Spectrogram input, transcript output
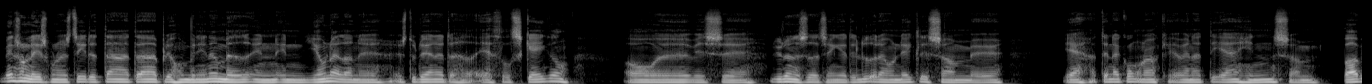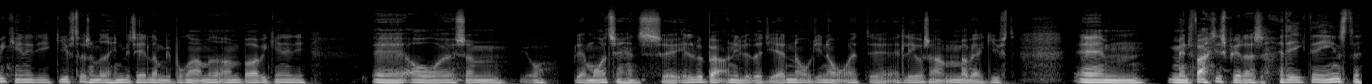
mens hun læste på universitetet, der, der blev hun veninder med en, en jævnaldrende studerende, der hedder Ethel Skagel, og øh, hvis øh, lytterne sidder og tænker, det lyder da unægteligt som, øh, ja, og den er god nok, jeg venner, det er hende, som Bobby Kennedy gifter sig med, hende vi talte om i programmet om Bobby Kennedy, øh, og øh, som jo bliver mor til hans øh, 11 børn i løbet af de 18 år, de når at, øh, at leve sammen og være gift. Øhm, men faktisk, Peter, så er det ikke det eneste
